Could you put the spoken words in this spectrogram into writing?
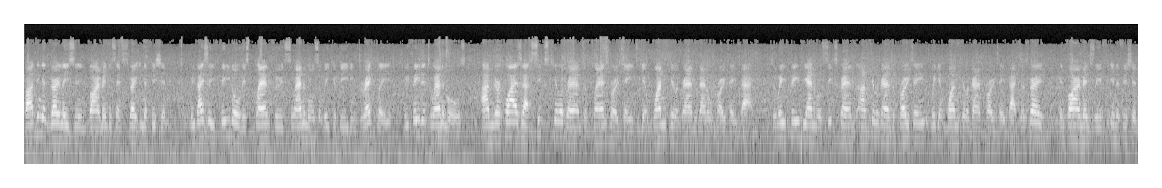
But I think at the very least, in an environmental sense, it's very inefficient we basically feed all this plant foods to animals that we could be eating directly. We feed it to animals. Um, it requires about six kilograms of plant protein to get one kilogram of animal protein back. So we feed the animal six gram, uh, kilograms of protein, we get one kilogram protein back. So it's very environmentally inefficient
